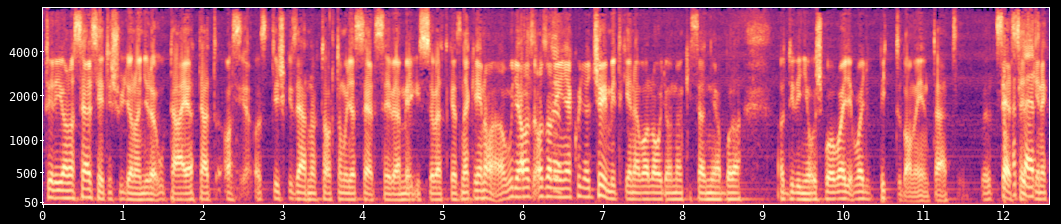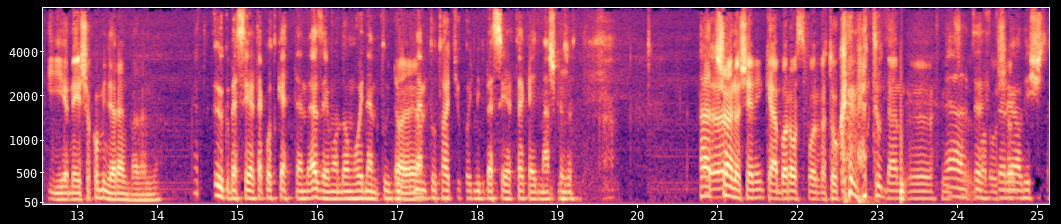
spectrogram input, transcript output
Tyrion a cersei is ugyanannyira utálja, tehát azt, azt is kizárnak tartom, hogy a cersei mégis szövetkeznek. Én a, ugye az, az a lényeg, hogy a Jamie-t kéne valahogy onnan kiszedni abból a, a dilinyósból, vagy, vagy mit tudom én, tehát Cersei hát kéne kiírni, és akkor minden rendben lenne. Hát ők beszéltek ott ketten, de ezért mondom, hogy nem, tudjuk, ja, ja. nem tudhatjuk, hogy mit beszéltek egymás között. Hát Ö... sajnos én inkább a rossz forgatókönyvet tudnám hát, realista.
